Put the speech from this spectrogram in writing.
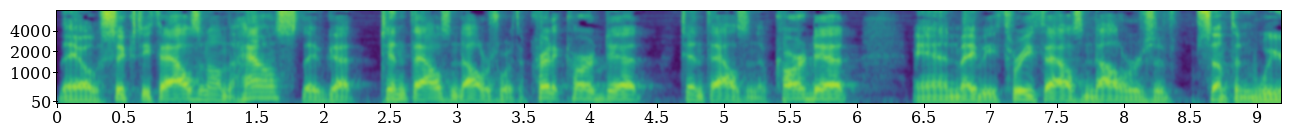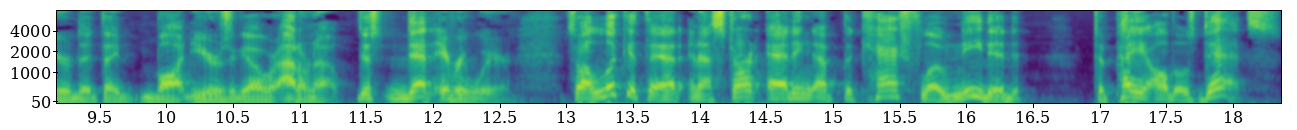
they owe 60,000 on the house. They've got $10,000 worth of credit card debt, 10,000 of car debt, and maybe $3,000 of something weird that they bought years ago, or I don't know. Just debt everywhere. So I look at that and I start adding up the cash flow needed to pay all those debts.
